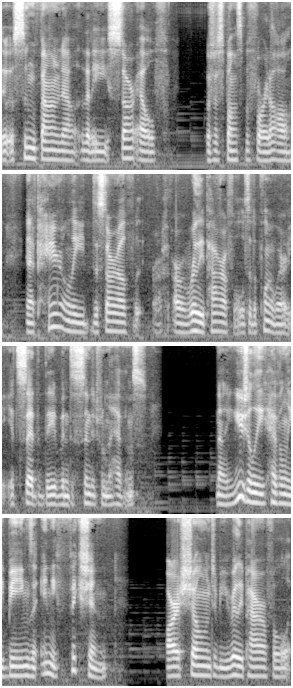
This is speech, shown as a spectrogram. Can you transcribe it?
it was soon found out that a star elf was responsible for it all. And apparently, the star elf are, are really powerful to the point where it's said that they've been descended from the heavens. Now, usually, heavenly beings in any fiction are shown to be really powerful,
